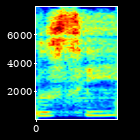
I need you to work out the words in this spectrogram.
Lucy.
